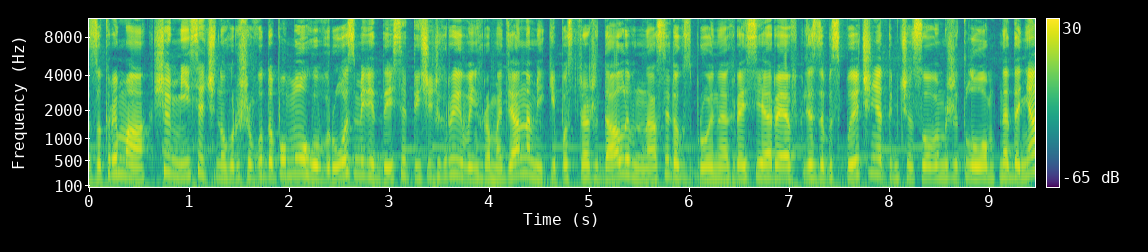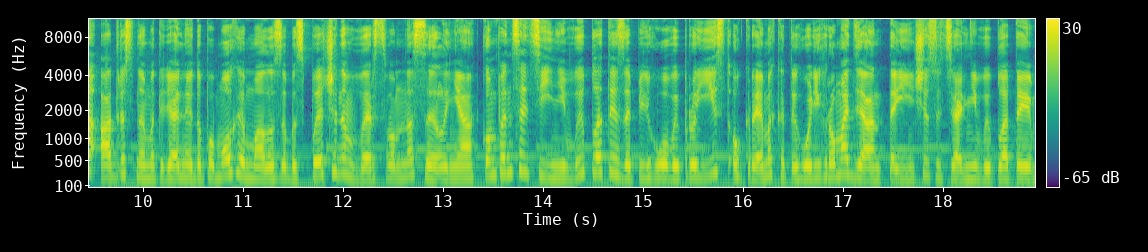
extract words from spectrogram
зокрема, щомісячну грошову допомогу в розмірі 10 тисяч гривень громадянам, які постраждали внаслідок збройної агресії РФ для забезпечення тимчасовим житлом, надання адресної матеріальної допомоги малозабезпеченим верствам населення, компенсаційні виплати за пільговий проїзд окремих категорій громадян та інші соціальні виплати.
